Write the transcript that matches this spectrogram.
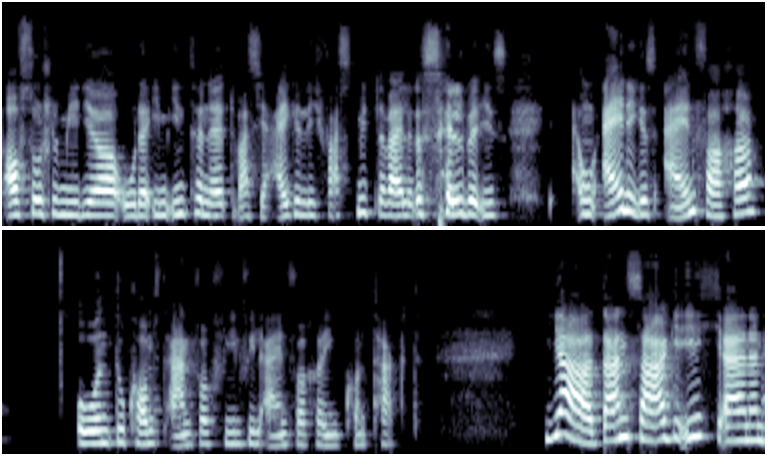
auf Social Media oder im Internet, was ja eigentlich fast mittlerweile dasselbe ist, um einiges einfacher und du kommst einfach viel, viel einfacher in Kontakt. Ja, dann sage ich einen,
